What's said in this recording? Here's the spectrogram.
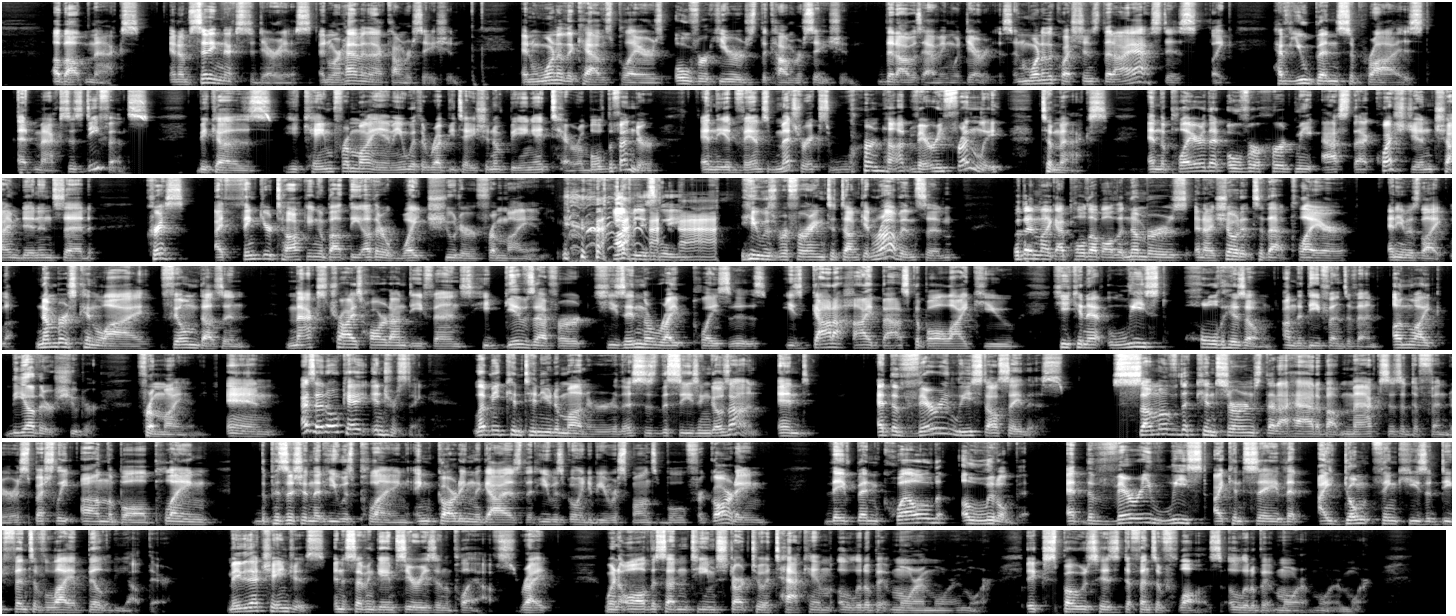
about Max. And I'm sitting next to Darius, and we're having that conversation. And one of the Cavs players overhears the conversation that I was having with Darius. And one of the questions that I asked is like, have you been surprised at Max's defense? Because he came from Miami with a reputation of being a terrible defender, and the advanced metrics were not very friendly to Max. And the player that overheard me ask that question chimed in and said, Chris, I think you're talking about the other white shooter from Miami. Obviously, he was referring to Duncan Robinson. But then, like, I pulled up all the numbers and I showed it to that player, and he was like, Look, numbers can lie, film doesn't. Max tries hard on defense. He gives effort. He's in the right places. He's got a high basketball IQ. He can at least hold his own on the defensive end, unlike the other shooter from Miami. And I said, okay, interesting. Let me continue to monitor this as the season goes on. And at the very least, I'll say this. Some of the concerns that I had about Max as a defender, especially on the ball, playing the position that he was playing and guarding the guys that he was going to be responsible for guarding, they've been quelled a little bit. At the very least, I can say that I don't think he's a defensive liability out there. Maybe that changes in a seven game series in the playoffs, right? When all of a sudden teams start to attack him a little bit more and more and more, expose his defensive flaws a little bit more and more and more.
